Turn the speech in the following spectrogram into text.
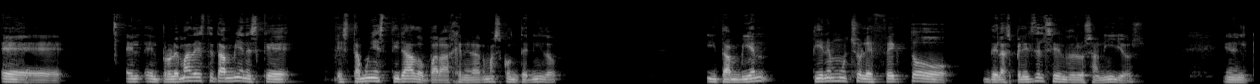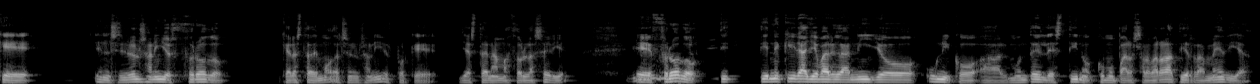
el, el problema de este también es que está muy estirado para generar más contenido y también tiene mucho el efecto de las pelis del Señor de los Anillos, en el que en el Señor de los Anillos Frodo, que ahora está de moda el Señor de los Anillos porque ya está en Amazon la serie, eh, mm. Frodo tiene que ir a llevar el anillo único al Monte del Destino como para salvar a la Tierra Media,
